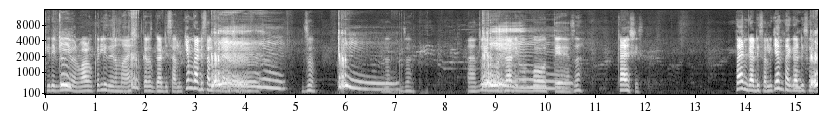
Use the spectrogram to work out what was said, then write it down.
ઘીરે વીવન વાળું કરી લીધું એમાં આશ કરસ ગાડી ચાલુ કેમ ગાડી ચાલુ કરે? જો જો જો આ જો એને મારી ગાડીમાં બહુ તેજ હો. કાંઈ આશીષ થાય ને ગાડી ચાલુ કેમ થાય ગાડી ચાલુ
